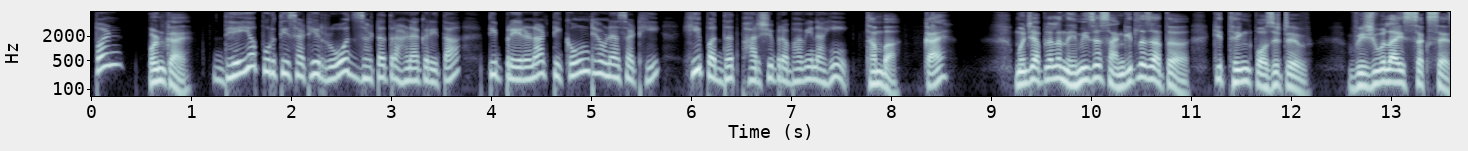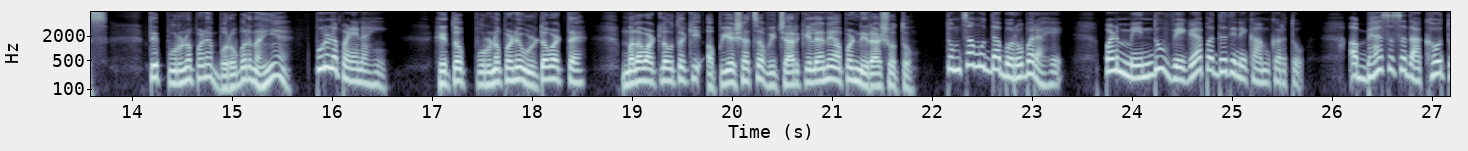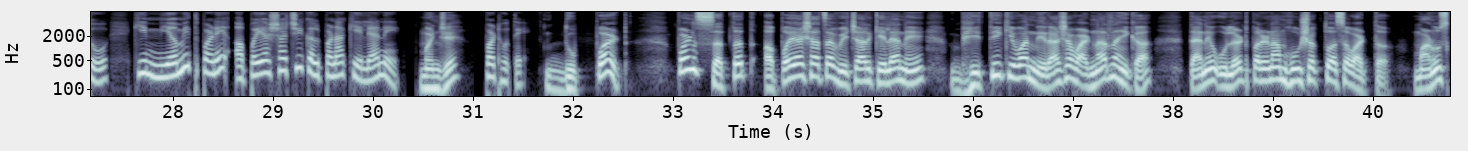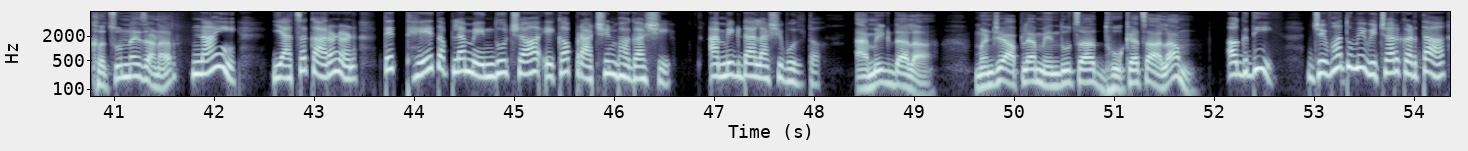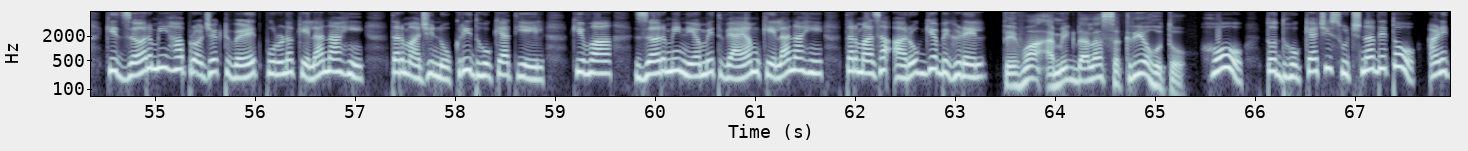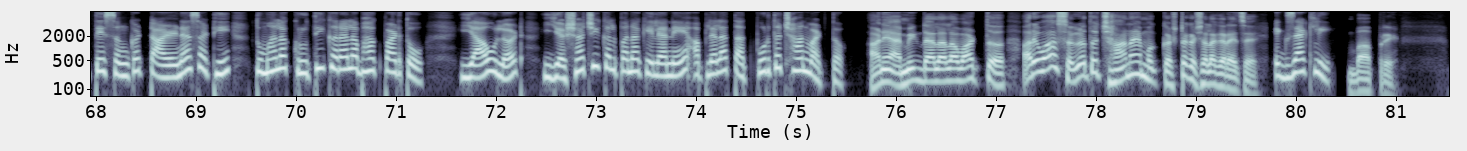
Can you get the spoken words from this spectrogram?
पण पण काय? ध्येयपूर्तीसाठी रोज झटत राहण्याकरिता ती प्रेरणा टिकवून ठेवण्यासाठी ही पद्धत फारशी प्रभावी नाही. थांबा. काय? म्हणजे आपल्याला नेहमी जर सांगितलं जातं की थिंक पॉझिटिव्ह व्हिज्युअलाइज सक्सेस ते पूर्णपणे बरोबर नाहीये. पूर्णपणे नाही. हे तर पूर्णपणे उलटं वाटतंय. मला वाटलं होतं की अपयशाचा विचार केल्याने आपण निराश होतो. तुमचा मुद्दा बरोबर आहे पण मेंदू वेगळ्या पद्धतीने काम करतो. अभ्यास असं दाखवतो की नियमितपणे अपयशाची कल्पना केल्याने म्हणजे? पट होते. दुप्पट? पण सतत अपयशाचा विचार केल्याने भीती किंवा निराशा वाढणार नाही का? त्याने उलट परिणाम होऊ शकतो असं वाटतं. माणूस खचून नाही जाणार? नाही. याचं कारण ते थेट आपल्या मेंदूच्या एका प्राचीन भागाशी अॅमिगडालाशी बोलतं. ॲमिगडाला म्हणजे आपल्या मेंदूचा धोक्याचा अलार्म? अगदी. जेव्हा तुम्ही विचार करता की जर मी हा प्रोजेक्ट वेळेत पूर्ण केला नाही तर माझी नोकरी धोक्यात येईल किंवा जर मी नियमित व्यायाम केला नाही तर माझं आरोग्य बिघडेल. तेव्हा ॲमिगडाला सक्रिय होतो. हो तो धोक्याची सूचना देतो आणि ते संकट टाळण्यासाठी तुम्हाला कृती करायला भाग पाडतो. याउलट यशाची कल्पना केल्याने आपल्याला तात्पुरतं छान वाटतं. आणि ॲमिगडालाला वाटतं अरे वा सगळं तर छान आहे मग कष्ट कशाला करायचंय? एक्झॅक्टली बापरे.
